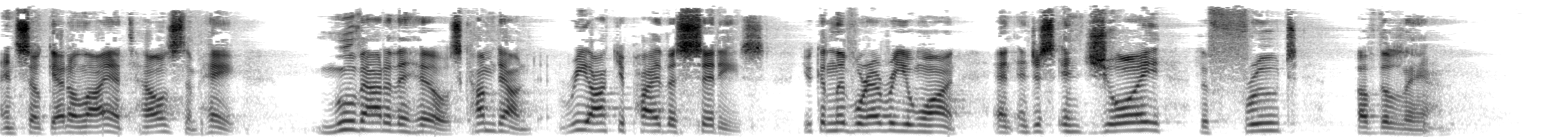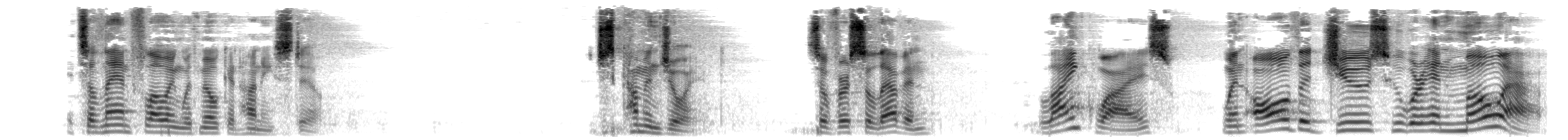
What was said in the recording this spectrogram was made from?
And so Gedaliah tells them, hey, move out of the hills, come down, reoccupy the cities. You can live wherever you want and, and just enjoy the fruit of the land. It's a land flowing with milk and honey still. Just come enjoy it. So, verse 11 likewise, when all the Jews who were in Moab,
